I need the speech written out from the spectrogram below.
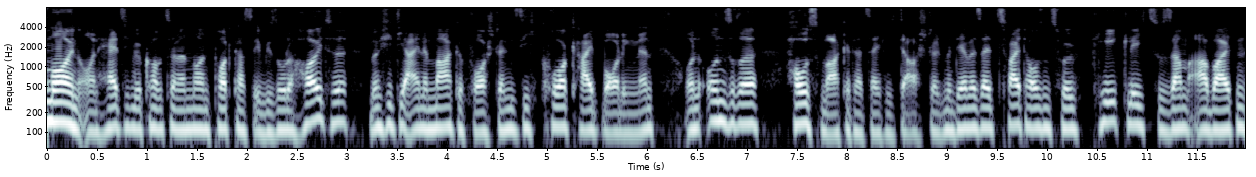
Moin und herzlich willkommen zu einer neuen Podcast-Episode. Heute möchte ich dir eine Marke vorstellen, die sich Core Kiteboarding nennt und unsere Hausmarke tatsächlich darstellt, mit der wir seit 2012 täglich zusammenarbeiten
